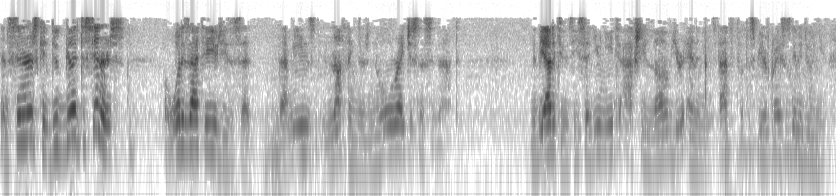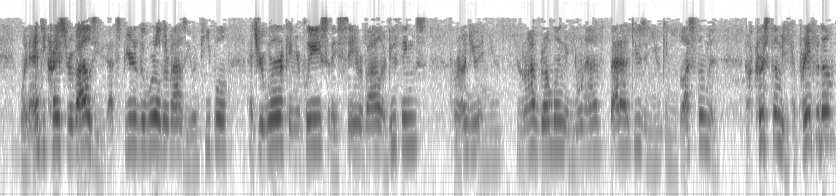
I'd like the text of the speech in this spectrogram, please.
And sinners can do good to sinners. But what is that to you, Jesus said? That means nothing. There's no righteousness in that. In the Beatitudes, he said you need to actually love your enemies. That's what the Spirit of Christ is going to do in you. When Antichrist reviles you, that spirit of the world reviles you. When people at your work and your place, they say, revile, or do things around you, and you, you don't have grumbling, and you don't have bad attitudes, and you can bless them and not curse them, and you can pray for them,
